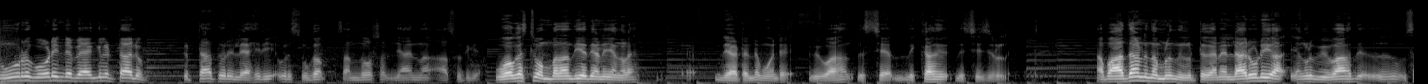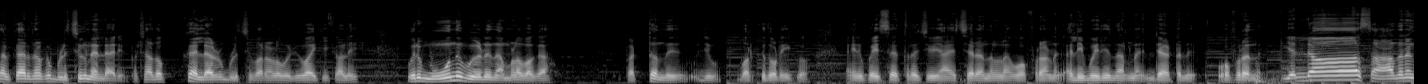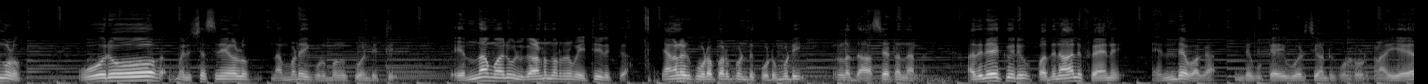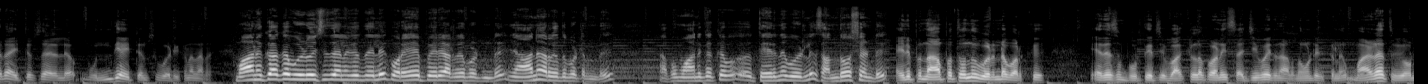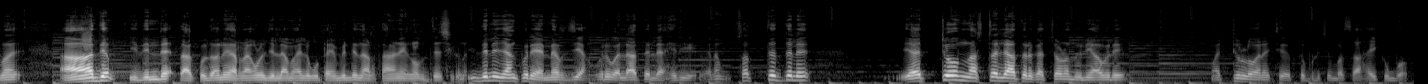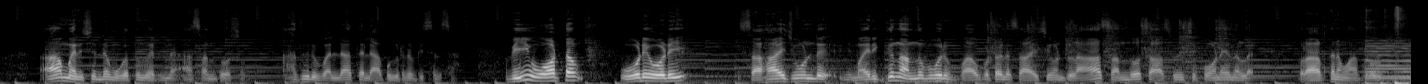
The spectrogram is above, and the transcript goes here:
നൂറ് കോടിന്റെ ബാങ്കിലിട്ടാലും കിട്ടാത്തൊരു ലഹരി ഒരു സുഖം സന്തോഷം ഞാൻ ഇന്ന് ആസ്വദിക്കാം. ഓഗസ്റ്റ് ഒമ്പതാം തീയതിയാണ് ഞങ്ങളെ ഏട്ടന്റെ മോന്റെ വിവാഹം നിശ്ചയ നിൽക്കാൻ നിശ്ചയിച്ചിട്ടുള്ളത്. അപ്പോൾ അതാണ് നമ്മൾ നീട്ടുക. കാരണം എല്ലാവരോടും ഞങ്ങൾ വിവാഹ സൽക്കാരത്തിനൊക്കെ വിളിച്ചിരിക്കണം എല്ലാവരും. പക്ഷേ അതൊക്കെ എല്ലാവരും വിളിച്ച് പറഞ്ഞുള്ള ഒഴിവാക്കിക്കളി ഒരു മൂന്ന് വീട് നമ്മളെ വക പെട്ടെന്ന് വർക്ക് തുടങ്ങിക്കോ. അതിന് പൈസ എത്ര ചെയ്യും അയച്ചു തരാമെന്നുള്ള ഓഫറാണ്. അലിമൊരി എന്ന് പറഞ്ഞ എന്റെ ഏട്ടന് ഓഫർ തന്നെ എല്ലാ സാധനങ്ങളും ഓരോ മനുഷ്യസ്നേഹങ്ങളും നമ്മുടെ ഈ കുടുംബങ്ങൾക്ക് വേണ്ടിയിട്ട്. എന്നാ മോനും ഉദ്ഘാടനം എന്ന് പറഞ്ഞാൽ വെയിറ്റ് ചെയ്ത് നിൽക്കുക ഞങ്ങളൊരു കൂടപ്പറപ്പുണ്ട് കൊടുമുടി ഉള്ള ദാസേട്ടൻ എന്ന് പറഞ്ഞാൽ അതിലേക്കൊരു പതിനാല് ഫാന് എന്റെ വക എന്റെ കുട്ടിയായി മേടിച്ചുകൊണ്ട് കൊണ്ടു കൊടുക്കണം. അത് ഏത് ഐറ്റംസ് ആയാലും മുന്തിയ ഐറ്റംസ് മേടിക്കണം എന്നാണ്. മാനുക്കാക്ക വീട് വെച്ച് നൽകുന്നതിൽ കുറേ പേര് അർഹതപ്പെട്ടിട്ടുണ്ട്. ഞാനും അർഹതപ്പെട്ടിട്ടുണ്ട്. അപ്പോൾ മാനുക്കൊക്കെ തരുന്ന വീട്ടിൽ സന്തോഷമുണ്ട്. അതിലിപ്പോൾ നാൽപ്പത്തൊന്ന് വീടിന്റെ വർക്ക് ഏകദേശം പൂർത്തീകരിച്ച്. ബാക്കിയുള്ള പണി സജീവമായിട്ട് നടന്നുകൊണ്ടിരിക്കുന്നത് മഴ തീർന്ന ആദ്യം ഇതിന്റെ താക്കോൽദാനം എറണാകുളം ജില്ലാ മേഖല കൂട്ടായ്മേന്റെ നടത്താനാണ് ഞങ്ങൾ ഉദ്ദേശിക്കുന്നത്. ഇതിൽ ഞങ്ങൾക്കൊരു എനർജിയാണ് ഒരു വല്ലാത്ത ലഹരി. കാരണം സത്യത്തിൽ ഏറ്റവും നഷ്ടമില്ലാത്തൊരു കച്ചവടം ദുനിയാവിൽ മറ്റുള്ളവനെ ചേർത്ത് പിടിച്ചുമ്പോൾ സഹായിക്കുമ്പോൾ ആ മനുഷ്യന്റെ മുഖത്ത് വരുന്ന ആ സന്തോഷം അതൊരു വല്ലാത്ത ലാഭം കിട്ടുന്ന ബിസിനസ്സാണ് അപ്പോൾ ഈ ഓട്ടം ഓടി ഓടി സഹായിച്ചുകൊണ്ട് മരിക്കുന്ന അന്ന് പോലും പാവപ്പെട്ടവരെ സഹായിച്ചുകൊണ്ടുള്ള ആ സന്തോഷം ആസ്വദിച്ച് പോണേ എന്നുള്ള പ്രാർത്ഥന മാത്രമേ ഉള്ളൂ.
